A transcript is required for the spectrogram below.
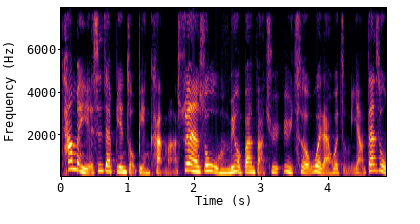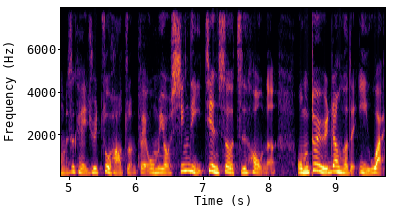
他们也是在边走边看嘛。虽然说我们没有办法去预测未来会怎么样，但是我们是可以去做好准备。对，我们有心理建设之后呢，我们对于任何的意外，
